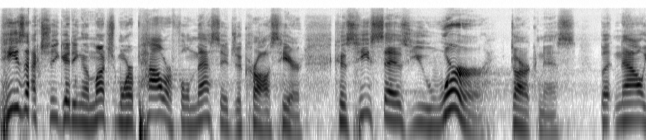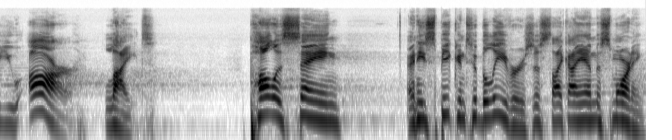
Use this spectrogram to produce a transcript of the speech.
he's actually getting a much more powerful message across here because he says you were darkness, but now you are light. Paul is saying, and he's speaking to believers just like I am this morning,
